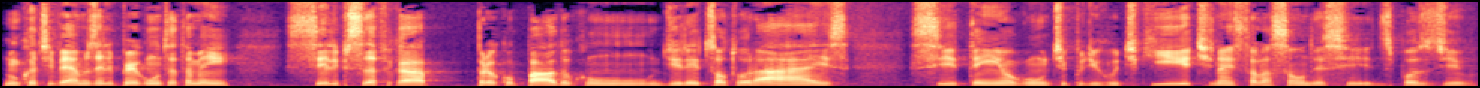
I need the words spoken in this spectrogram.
Nunca tivemos. Ele pergunta também se ele precisa ficar preocupado com direitos autorais, se tem algum tipo de rootkit na instalação desse dispositivo.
